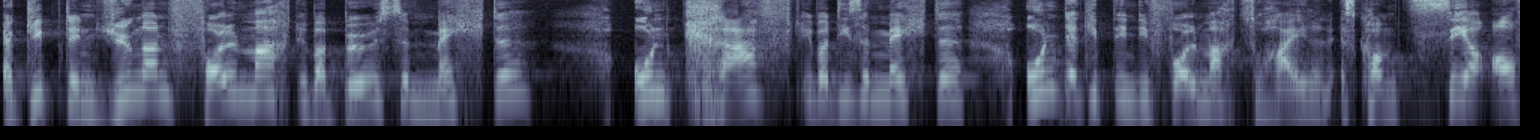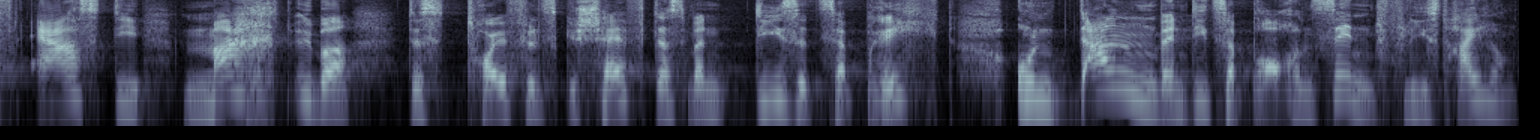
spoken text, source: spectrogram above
er gibt den Jüngern Vollmacht über böse Mächte und Kraft über diese Mächte und er gibt ihnen die Vollmacht zu heilen. Es kommt sehr oft erst die Macht über des Teufels Geschäft, dass man diese zerbricht und dann, wenn die zerbrochen sind, fließt Heilung.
